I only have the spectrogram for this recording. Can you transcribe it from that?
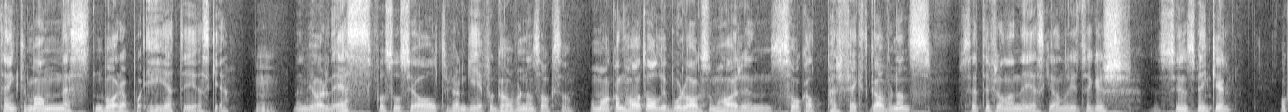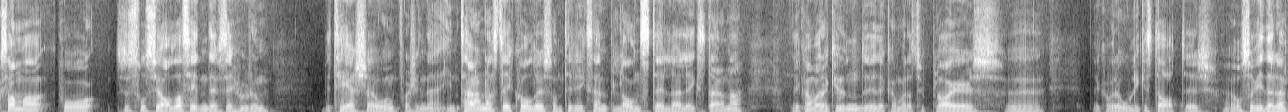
tänker man nästan bara på E, ett ESG. Mm. Men vi har en S för socialt, vi har en G för governance också. Och man kan ha ett oljebolag som har en så kallad perfekt governance, sett ifrån en ESG-analytikers synsvinkel. Och samma på den sociala sidan, det vill säga hur de beter sig för sina interna stakeholders, som till exempel anställda eller externa. Det kan vara kunder, det kan vara suppliers, eh, det kan vara olika stater och så vidare.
